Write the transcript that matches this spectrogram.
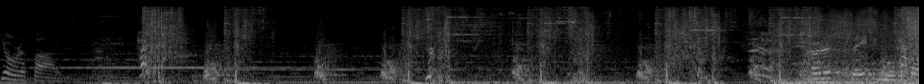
Purifies. Plating will fall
